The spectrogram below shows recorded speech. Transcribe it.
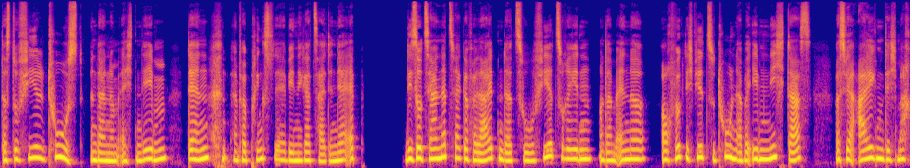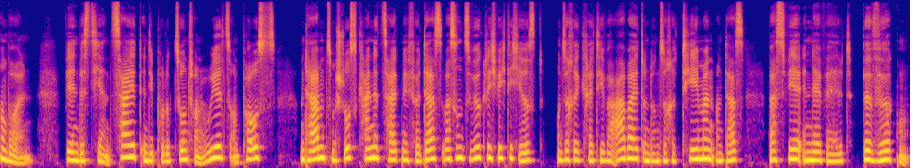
dass du viel tust in deinem echten Leben, denn dann verbringst du ja weniger Zeit in der App. Die sozialen Netzwerke verleiten dazu, viel zu reden und am Ende auch wirklich viel zu tun, aber eben nicht das, was wir eigentlich machen wollen. Wir investieren Zeit in die Produktion von Reels und Posts und haben zum Schluss keine Zeit mehr für das, was uns wirklich wichtig ist, unsere kreative Arbeit und unsere Themen und das, was wir in der Welt bewirken.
